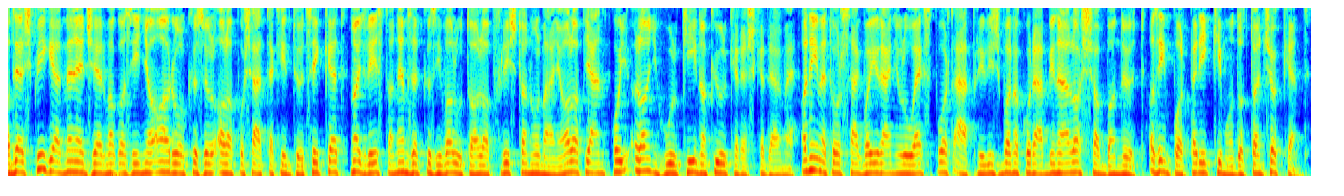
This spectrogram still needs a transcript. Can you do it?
A Der Spiegel Manager magazinja arról közöl alapos áttekintő cikket, nagy részt a Nemzetközi Valuta Alap friss tanulmánya alapján, hogy lanyhul Kína külkereskedelme. A Németországba irányuló export áprilisban a korábbinál lassabban nőtt, az import pedig kimondottan csökkent.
